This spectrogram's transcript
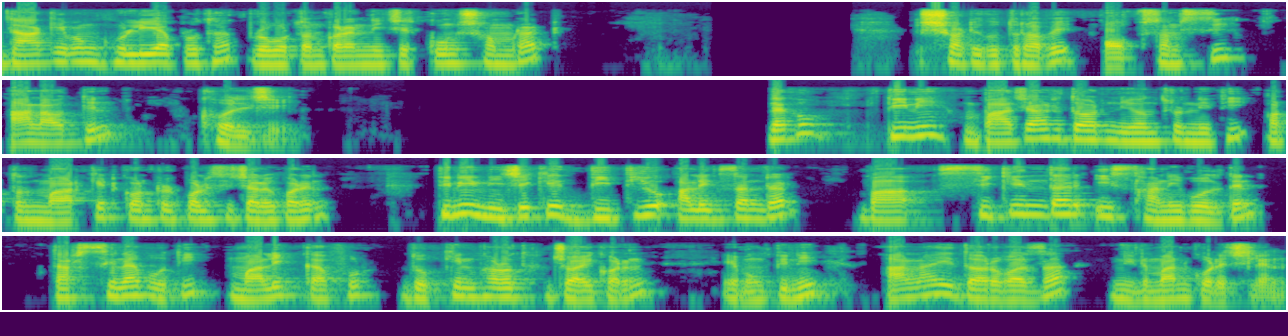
দাগ এবং হুলিয়া প্রথা প্রবর্তন করেন নিচের কোন সম্রাট? সঠিক উত্তর হবে অপশন সি, আলাউদ্দিন খলজি। দেখো, তিনি বাজার দর নিয়ন্ত্রণ নীতি, অর্থাৎ মার্কেট কন্ট্রোল পলিসি চালু করেন। তিনি নিজেকে দ্বিতীয় আলেকজান্ডার বা সিকিন্দার ই স্থানী বলতেন। তার সেনাপতি মালিক কাফুর দক্ষিণ ভারত জয় করেন এবং তিনি আলাই দরওয়াজা নির্মাণ করেছিলেন।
